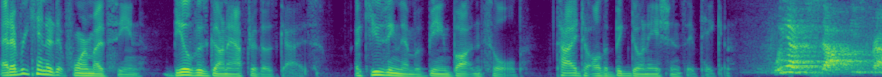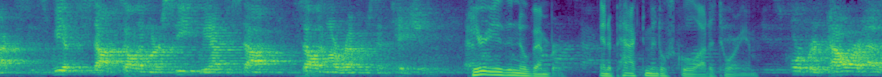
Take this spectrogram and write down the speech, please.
At every candidate forum I've seen, Beals has gone after those guys, accusing them of being bought and sold, tied to all the big donations they've taken. We have to stop these practices. We have to stop selling our seat. We have to stop selling our representation. Here he is in November in a packed middle school auditorium. Corporate power has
